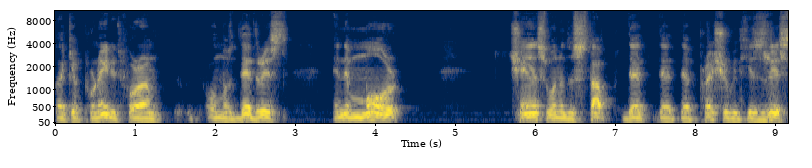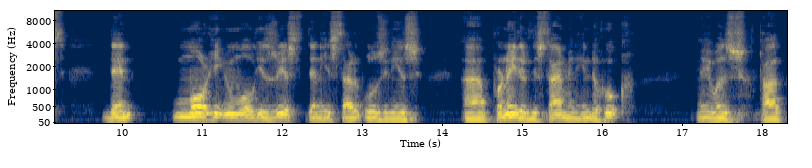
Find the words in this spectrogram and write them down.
like a pronated forearm, almost dead wrist. And the more Chance wanted to stop that, that, that pressure with his wrist, then more he involved his wrist, then he started losing his uh, pronator this time, and in the hook, it was Todd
